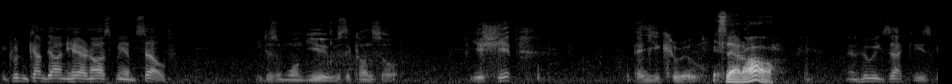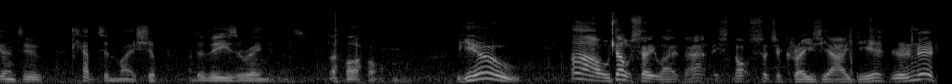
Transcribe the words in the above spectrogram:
He couldn't come down here and ask me himself. He doesn't want you as the consort. Your ship and your crew. Is that all? And who exactly is going to captain my ship under these arrangements? Oh, you! Oh, don't say it like that. It's not such a crazy idea. Isn't it?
